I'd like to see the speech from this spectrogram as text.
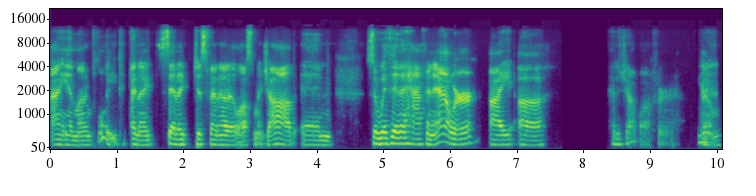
I am unemployed." And I said, "I just found out I lost my job." And so within a half an hour, I uh, had a job offer from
